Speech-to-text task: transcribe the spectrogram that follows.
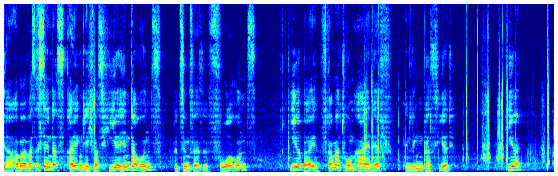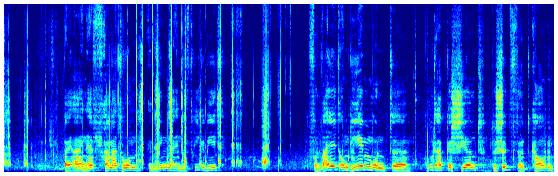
Ja, aber was ist denn das eigentlich, was hier hinter uns, beziehungsweise vor uns, hier bei Framatom ANF in Lingen passiert? Hier bei ANF Framatom im Lingener Industriegebiet, von Wald umgeben und äh, gut abgeschirmt, beschützt und kaum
